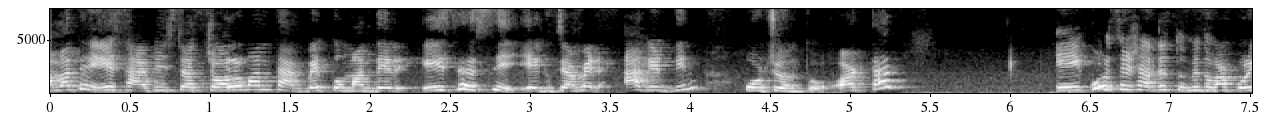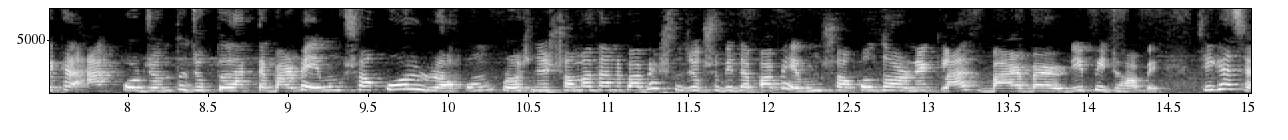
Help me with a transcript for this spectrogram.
আমাদের এই সার্ভিসটা চলমান থাকবে তোমাদের এইচএসসি এক্সামের আগের দিন পর্যন্ত। অর্থাৎ এই কোর্সের সাথে তুমি তোমার পরীক্ষার আগ পর্যন্ত যুক্ত থাকতে পারবে এবং সকল রকম প্রশ্নের সমাধান পাবে সুযোগ সুবিধা পাবে এবং সকল ধরনের ক্লাস বারবার রিপিট হবে। ঠিক আছে?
